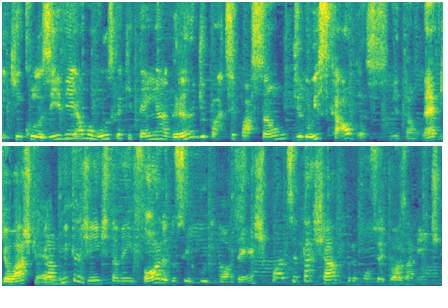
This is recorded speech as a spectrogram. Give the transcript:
e que inclusive é uma música que tem a grande participação de Luiz Caldas, então, né? Que eu acho que para muita gente também fora do circuito Nordeste pode ser taxado preconceituosamente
